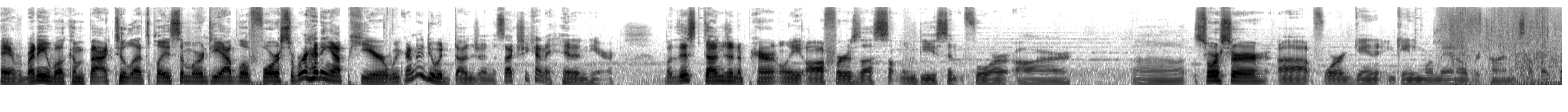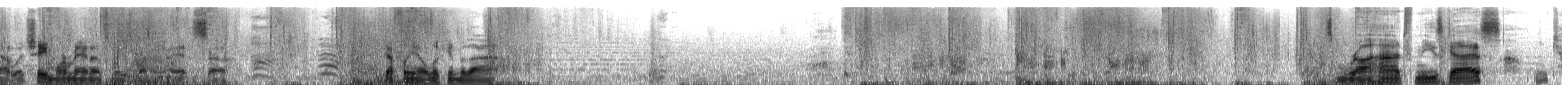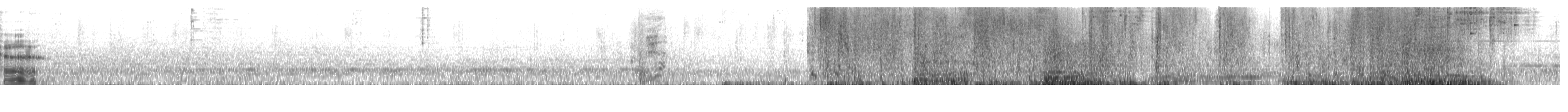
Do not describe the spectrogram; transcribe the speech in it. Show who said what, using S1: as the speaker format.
S1: Hey everybody, welcome back to Let's Play some more Diablo 4. So we're heading up here. We're going to do a dungeon. It's actually kind of hidden here. But this dungeon apparently offers us something decent for our uh, sorcerer uh, for gain gaining more mana over time and stuff like that. Which, hey, more mana is always better, right? So definitely going to look into that. Some rawhide from these guys. Okay.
